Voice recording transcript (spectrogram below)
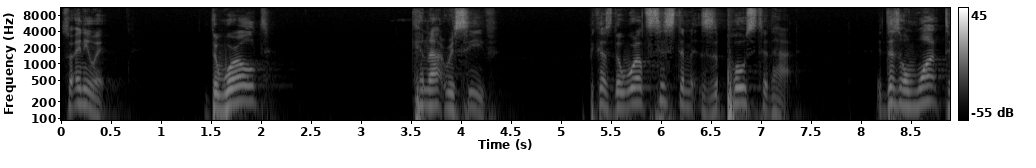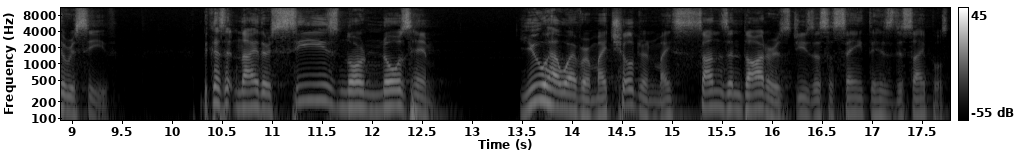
So, anyway, the world cannot receive because the world system is opposed to that. It doesn't want to receive because it neither sees nor knows Him. You, however, my children, my sons and daughters, Jesus is saying to His disciples,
